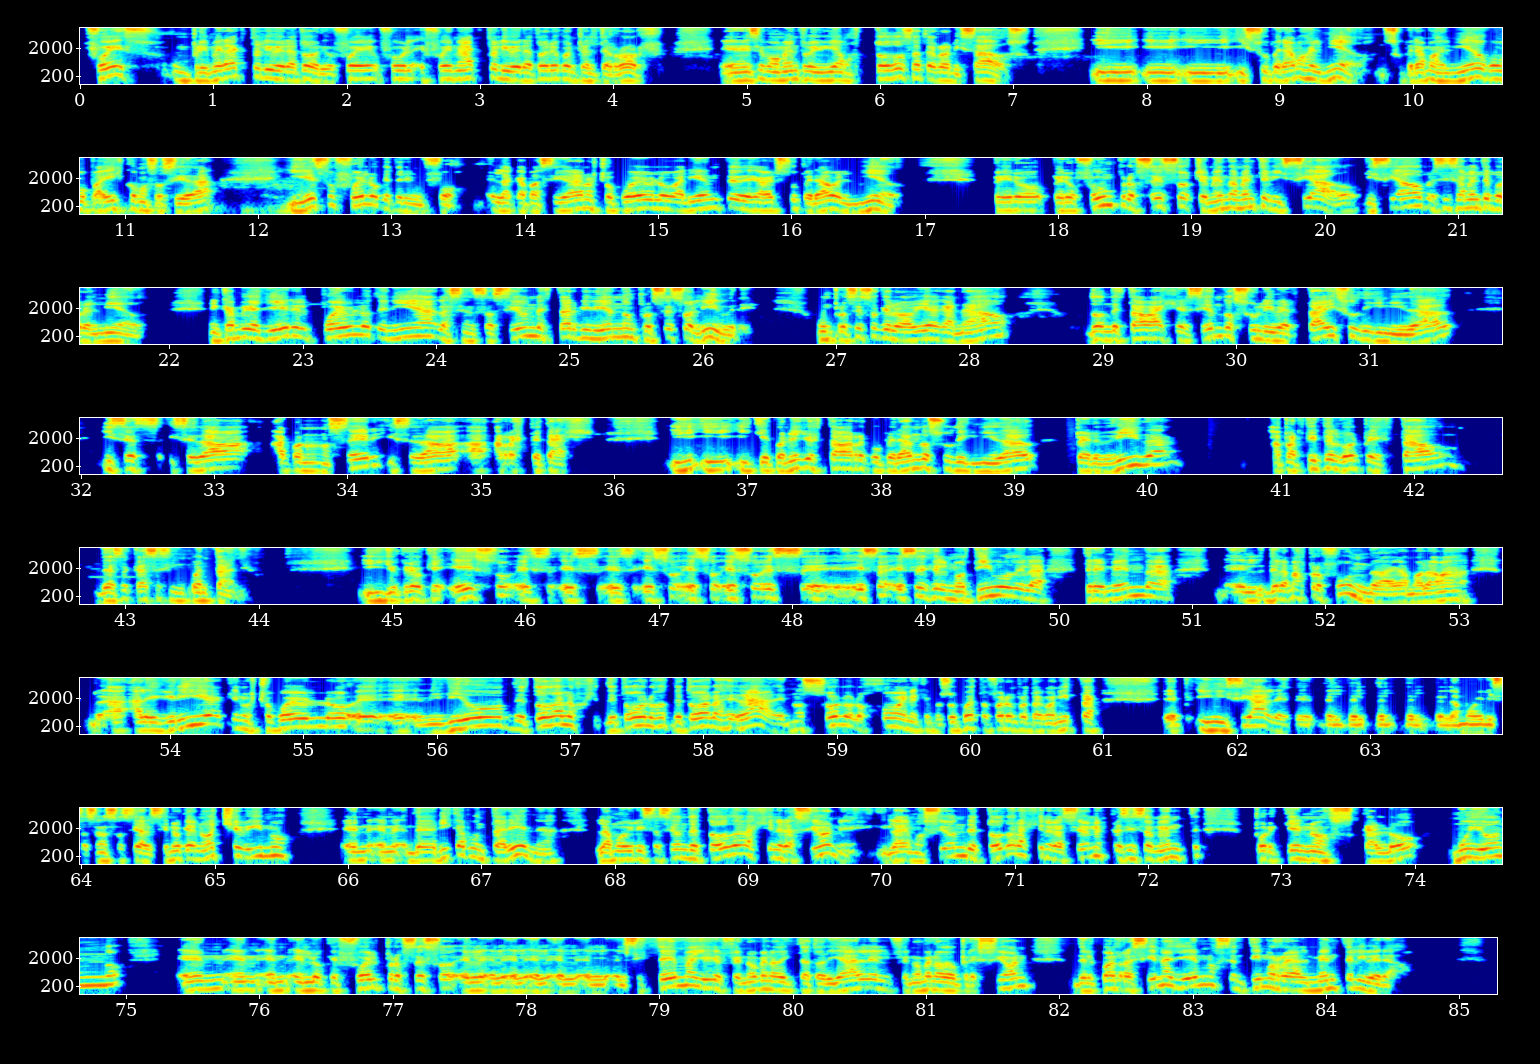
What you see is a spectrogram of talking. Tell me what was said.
fue un primer acto liberatorio, fue, fue, fue, un acto liberatorio contra el terror. En ese momento vivíamos todos aterrorizados y, y, superamos el miedo, superamos el miedo como país, como sociedad, y eso fue lo que triunfó, la capacidad de nuestro pueblo valiente de haber superado el miedo. Pero, pero fue un proceso tremendamente viciado, viciado precisamente por el miedo. En cambio, ayer el pueblo tenía la sensación de estar viviendo un proceso libre, un proceso que lo había ganado, donde estaba ejerciendo su libertad y su dignidad y se, daba a conocer y se daba a, respetar. Y, que con ello estaba recuperando su dignidad perdida a partir del golpe de Estado de hace casi 50 años. Y yo creo que eso es, es, es eso, eso, eso es, eh, ese es el motivo de la tremenda, de la más profunda, digamos, la más alegría que nuestro pueblo eh, eh, vivió de todas, los, de, todos los, de todas las edades, no solo los jóvenes, que por supuesto fueron protagonistas iniciales de, la movilización social, sino que anoche vimos en, en, Arica Punta Arena la movilización de todas las generaciones y la emoción de todas las generaciones precisamente porque nos caló muy hondo en, en, en, lo que fue el proceso, el, el, el, el, sistema y el fenómeno dictatorial, el fenómeno de opresión, del cual recién ayer nos sentimos realmente liberados.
